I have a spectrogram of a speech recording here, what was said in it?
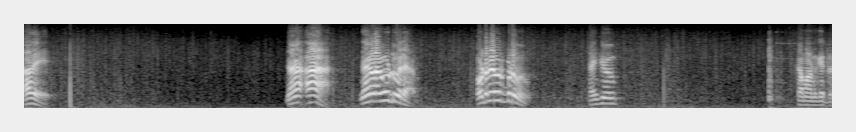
അതെ. ഞാ- ആ ഞങ്ങൾ അങ്ങോട്ട് വരാം. ഉടനെ പുറപ്പെടുന്നു. Thank you come on get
